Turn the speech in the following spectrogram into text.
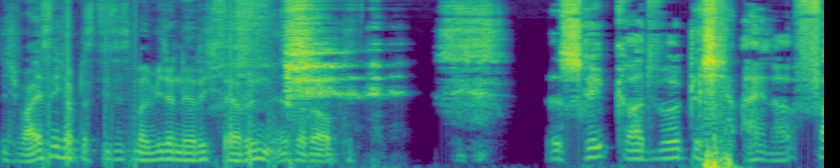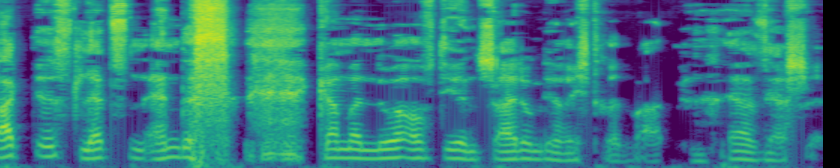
Ich weiß nicht, ob das dieses Mal wieder eine Richterin ist oder ob Es schrieb gerade wirklich einer. Fakt ist, letzten Endes kann man nur auf die Entscheidung der Richterin warten. Ja, sehr schön.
